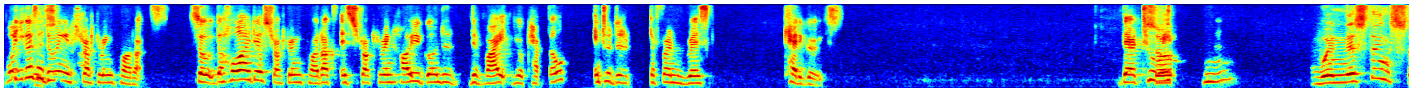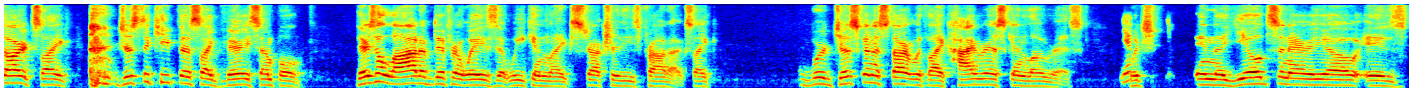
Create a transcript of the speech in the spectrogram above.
what you guys are doing is structuring products. So the whole idea of structuring products is structuring how you're going to divide your capital into the different risk categories. There are two so, ways. Mm-hmm. When this thing starts like just to keep this like very simple there's a lot of different ways that we can like structure these products. Like we're just going to start with like high risk and low risk, yep. which in the yield scenario is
